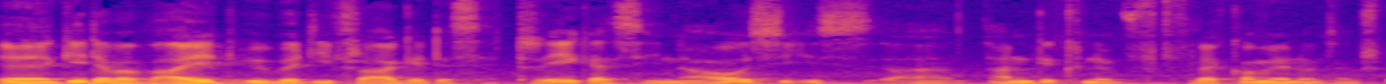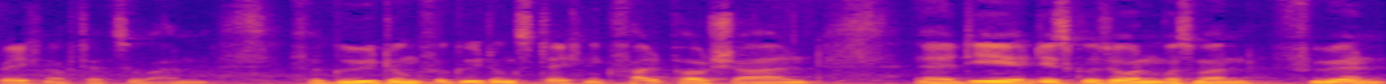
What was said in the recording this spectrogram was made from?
äh, geht aber weit über die Frage des Trägers hinaus. Sie ist äh, angeknüpft, vielleicht kommen wir in unserem Gespräch noch dazu, an Vergütung, Vergütungstechnik, Fallpauschalen. Äh, die Diskussion muss man führen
